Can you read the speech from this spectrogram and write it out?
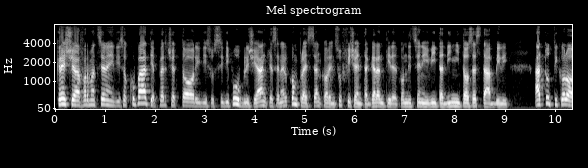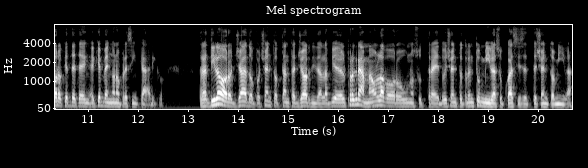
Cresce la formazione di disoccupati e percettori di sussidi pubblici, anche se nel complesso è ancora insufficiente a garantire condizioni di vita dignitose e stabili a tutti coloro che, deten- che vengono presi in carico. Tra di loro, già dopo 180 giorni dall'avvio del programma, ha un lavoro uno su tre, 231.000 su quasi 700.000.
